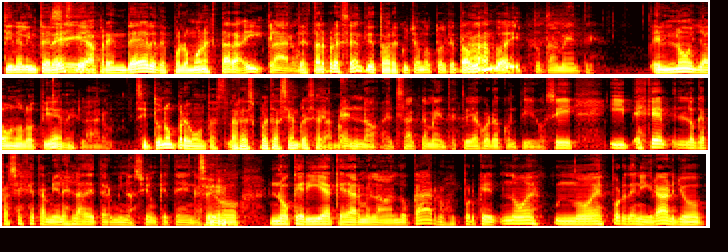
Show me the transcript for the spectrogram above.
tienes el interés de aprender, de por lo menos estar ahí. Claro. De estar presente y estar escuchando todo el que está hablando ahí. Totalmente. El no ya uno lo tiene. Claro. Si tú no preguntas, la respuesta siempre será no. Eh, no, exactamente, estoy de acuerdo contigo. Sí, y es que lo que pasa es que también es la determinación que tengas. Yo no quería quedarme lavando carros, porque no es, no es por denigrar. Yo,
